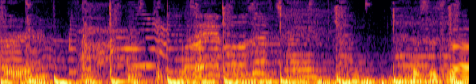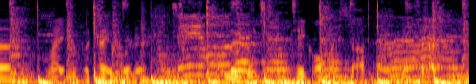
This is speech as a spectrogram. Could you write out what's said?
Three. Alright. This is the life of a kiteboarder. I literally just take all my stuff and that's it.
